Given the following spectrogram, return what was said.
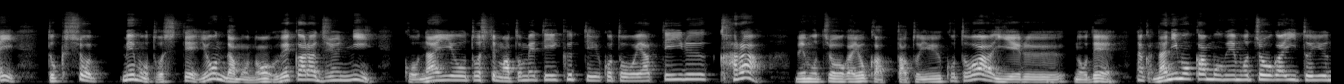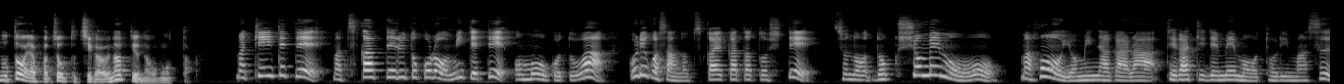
読書メモとして読んだものを上から順にこう内容としてまとめていくっていうことをやっているからメモ帳が良かったということは言えるので、なんか何もかもメモ帳がいいというのとはやっぱちょっと違うなっていうのは思った。まあ、聞いてて、まあ、使ってるところを見てて思うことは、ゴリゴさんの使い方として、その読書メモをまあ、本を読みながら手書きでメモを取ります。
